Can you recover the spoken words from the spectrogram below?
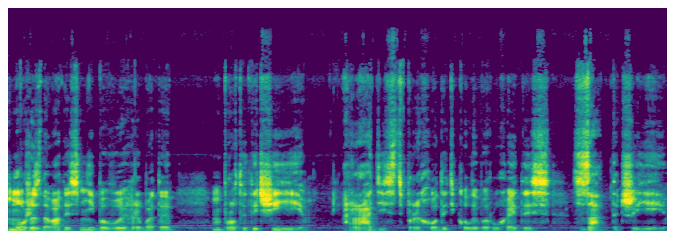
може здаватись, ніби ви гребете проти течії. Радість приходить, коли ви рухаєтесь за течією,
